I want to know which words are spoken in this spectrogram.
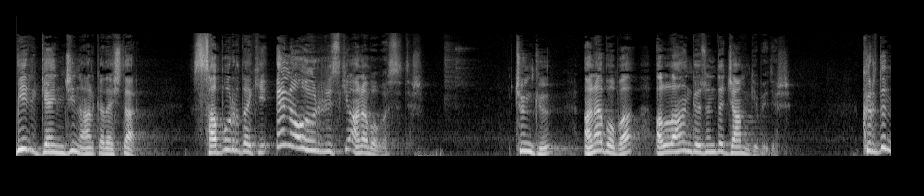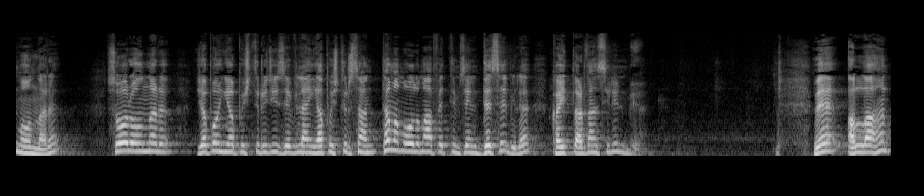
Bir gencin arkadaşlar sabırdaki en ağır riski ana babasıdır. Çünkü ana baba Allah'ın gözünde cam gibidir. Kırdın mı onları? Sonra onları Japon yapıştırıcıysa filan yapıştırsan tamam oğlum affettim seni dese bile kayıtlardan silinmiyor. Ve Allah'ın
